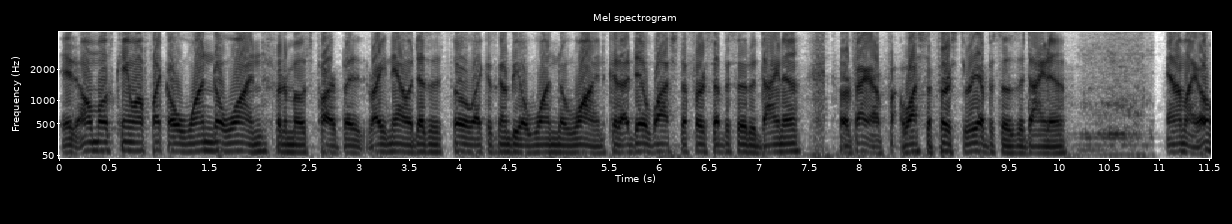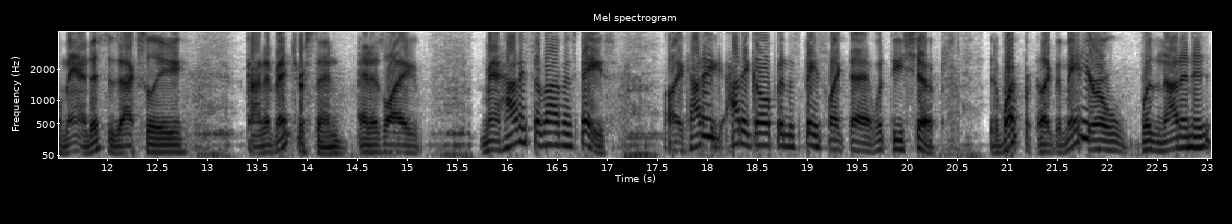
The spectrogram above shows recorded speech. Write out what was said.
it almost came off like a one to one for the most part, but right now it doesn't feel like it's gonna be a one to one because I did watch the first episode of Dyna, or in fact, I watched the first three episodes of Dyna, and I'm like, oh man, this is actually kind of interesting, and it's like, man, how they survive in space? Like how they how they go up into space like that with these ships? What like the main hero was not in his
